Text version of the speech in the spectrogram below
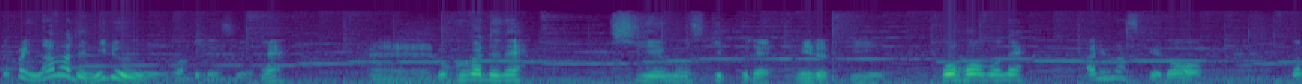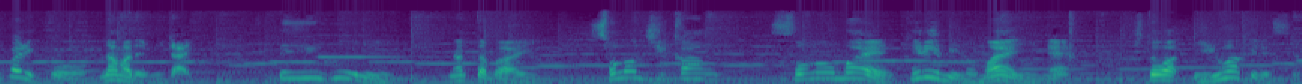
やっぱり生で見るわけですよね。えー、録画でね、CM スキップで見るっていう方法もね、ありますけど、やっぱりこう、生で見たいっていう風になった場合、その時間、その前、テレビの前にね、人はいるわけですよ。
